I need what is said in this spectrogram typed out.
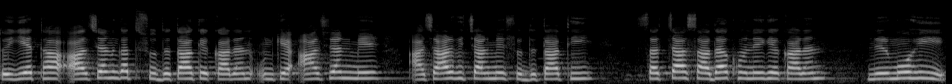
तो ये था आचरणगत शुद्धता के कारण उनके आचरण में, आचार विचार में शुद्धता थी। सच्चा साधक होने के कारण निर्मोही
